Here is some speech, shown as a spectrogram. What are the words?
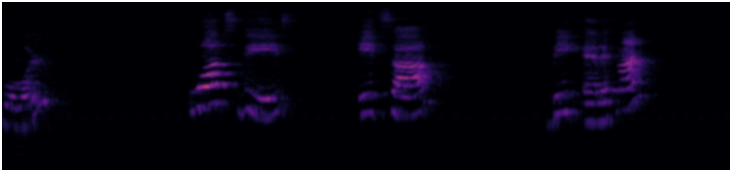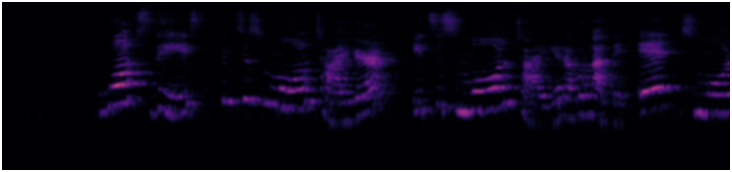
ball. What's this? It's a big elephant. What's this? It's a small tiger. It's a small tiger. Acordate, a small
